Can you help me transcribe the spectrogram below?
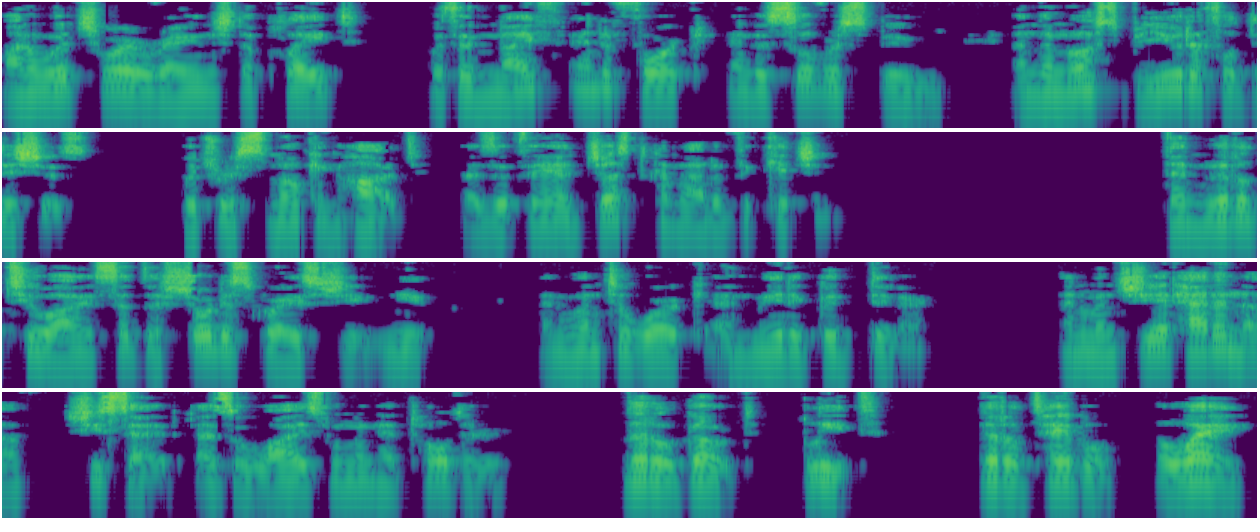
on which were arranged a plate, with a knife and a fork and a silver spoon, and the most beautiful dishes, which were smoking hot, as if they had just come out of the kitchen. Then Little Two Eyes said the shortest grace she knew, and went to work and made a good dinner. And when she had had enough, she said, as the wise woman had told her, Little goat, bleat, little table, away,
